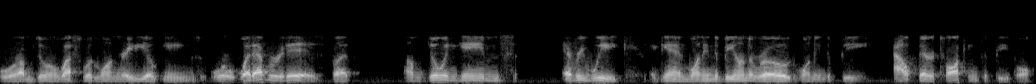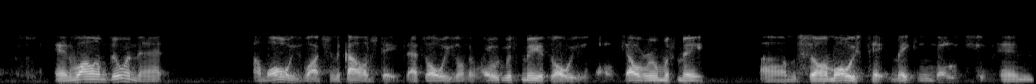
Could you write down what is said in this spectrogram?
or I'm doing Westwood One radio games or whatever it is, but I'm doing games every week. Again, wanting to be on the road, wanting to be out there talking to people. And while I'm doing that, I'm always watching the college tape. That's always on the road with me. It's always in the hotel room with me. Um, so I'm always ta- making notes and, and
